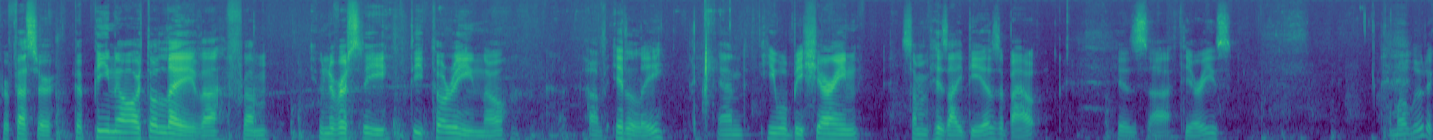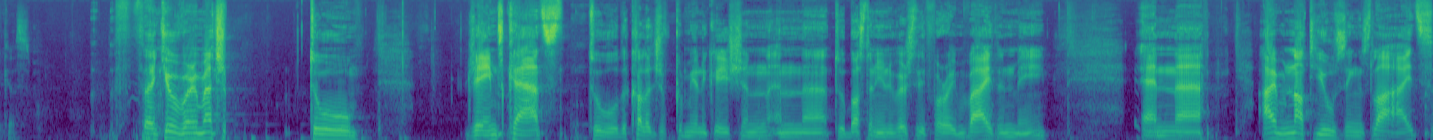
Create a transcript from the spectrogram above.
Professor Peppino Ortoleva from University di Torino of Italy, and he will be sharing some of his ideas about his uh, theories. Homo ludicus. Thank you very much to James Katz, to the College of Communication, and uh, to Boston University for inviting me. And uh, I'm not using slides,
